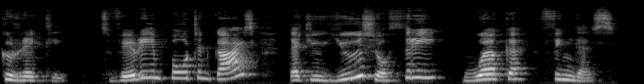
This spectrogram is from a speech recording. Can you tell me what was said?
correctly. It's very important, guys, that you use your three worker fingers.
